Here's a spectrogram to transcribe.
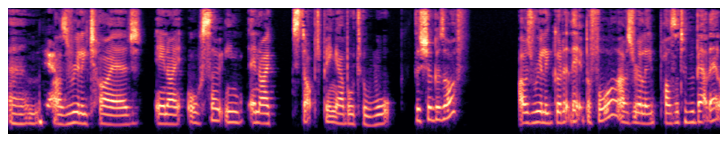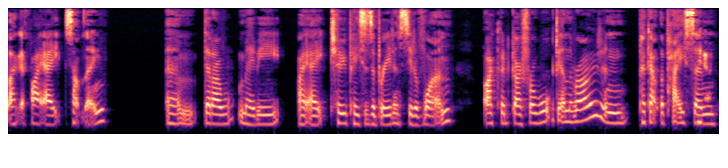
Um, yeah. I was really tired, and I also in, and I stopped being able to walk the sugars off. I was really good at that before. I was really positive about that. Like if I ate something, um, that I maybe I ate two pieces of bread instead of one, I could go for a walk down the road and pick up the pace and yeah.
